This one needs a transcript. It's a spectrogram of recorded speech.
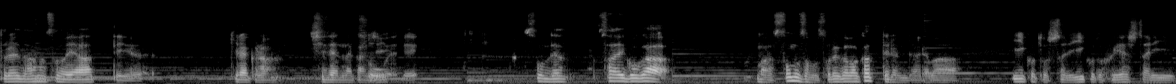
とりあえず話そうやっていう気楽な自然な感じ。そうやね。そんで、最後が、まあそもそもそれが分かってるんであれば、いいことしたり、いいこと増やしたり、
